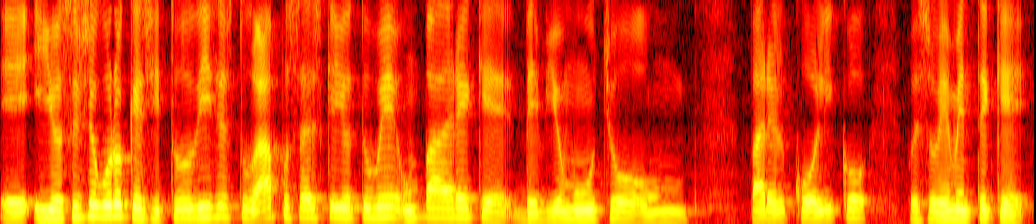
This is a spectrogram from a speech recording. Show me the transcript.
Eh, y yo estoy seguro que si tú dices tú, ah, pues sabes que yo tuve un padre que bebió mucho o un padre alcohólico, pues obviamente que,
